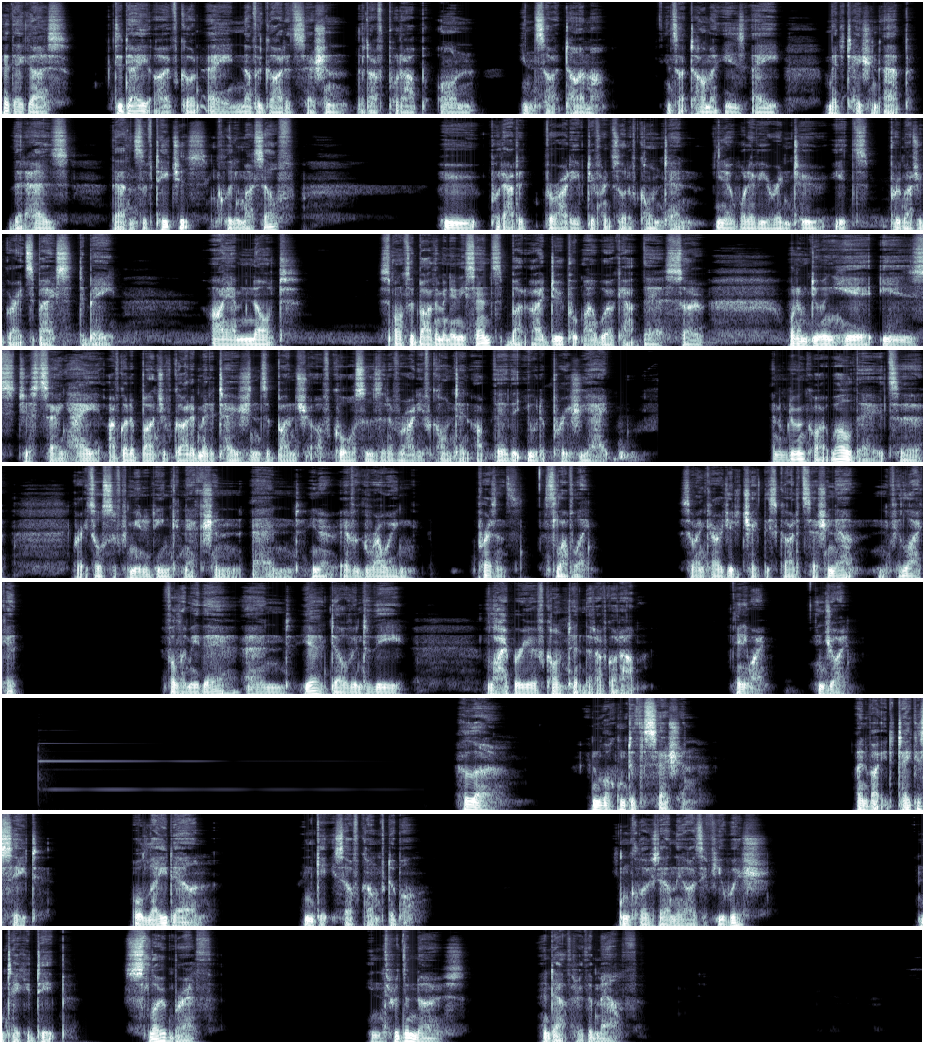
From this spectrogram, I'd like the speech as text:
Hey there, guys. Today I've got another guided session that I've put up on Insight Timer. Insight Timer is a meditation app that has thousands of teachers, including myself, who put out a variety of different sort of content. You know, whatever you're into, it's pretty much a great space to be. I am not sponsored by them in any sense, but I do put my work out there. So what I'm doing here is just saying, hey, I've got a bunch of guided meditations, a bunch of courses, and a variety of content up there that you would appreciate. And I'm doing quite well there. It's a great source of community and connection and, you know, ever growing presence. It's lovely. So I encourage you to check this guided session out. And if you like it, follow me there and yeah, delve into the library of content that I've got up. Anyway, enjoy. Hello, and welcome to the session. I invite you to take a seat or lay down and get yourself comfortable. You can close down the eyes if you wish and take a deep, slow breath in through the nose and out through the mouth.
